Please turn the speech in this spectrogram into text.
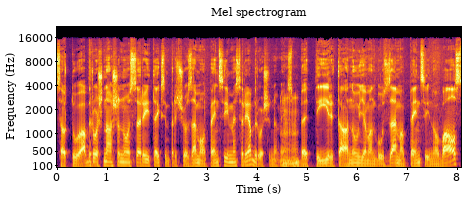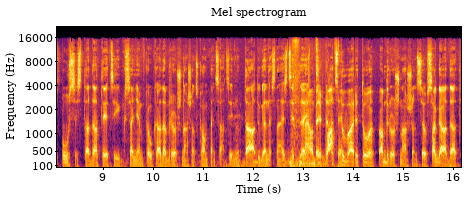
caur to apdrošināšanos arī, teiksim, pret šo zemo pensiju mēs arī apdrošinamies. Mm -hmm. Bet tīri tā, nu, ja man būs zema saņemama pensija no valsts puses, tad attiecīgi saņem kaut kādu apdrošināšanas kompensāciju. Nu, tādu gan es neesmu dzirdējis. Bet pats tu vari to apdrošināšanu sev sagādāt.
